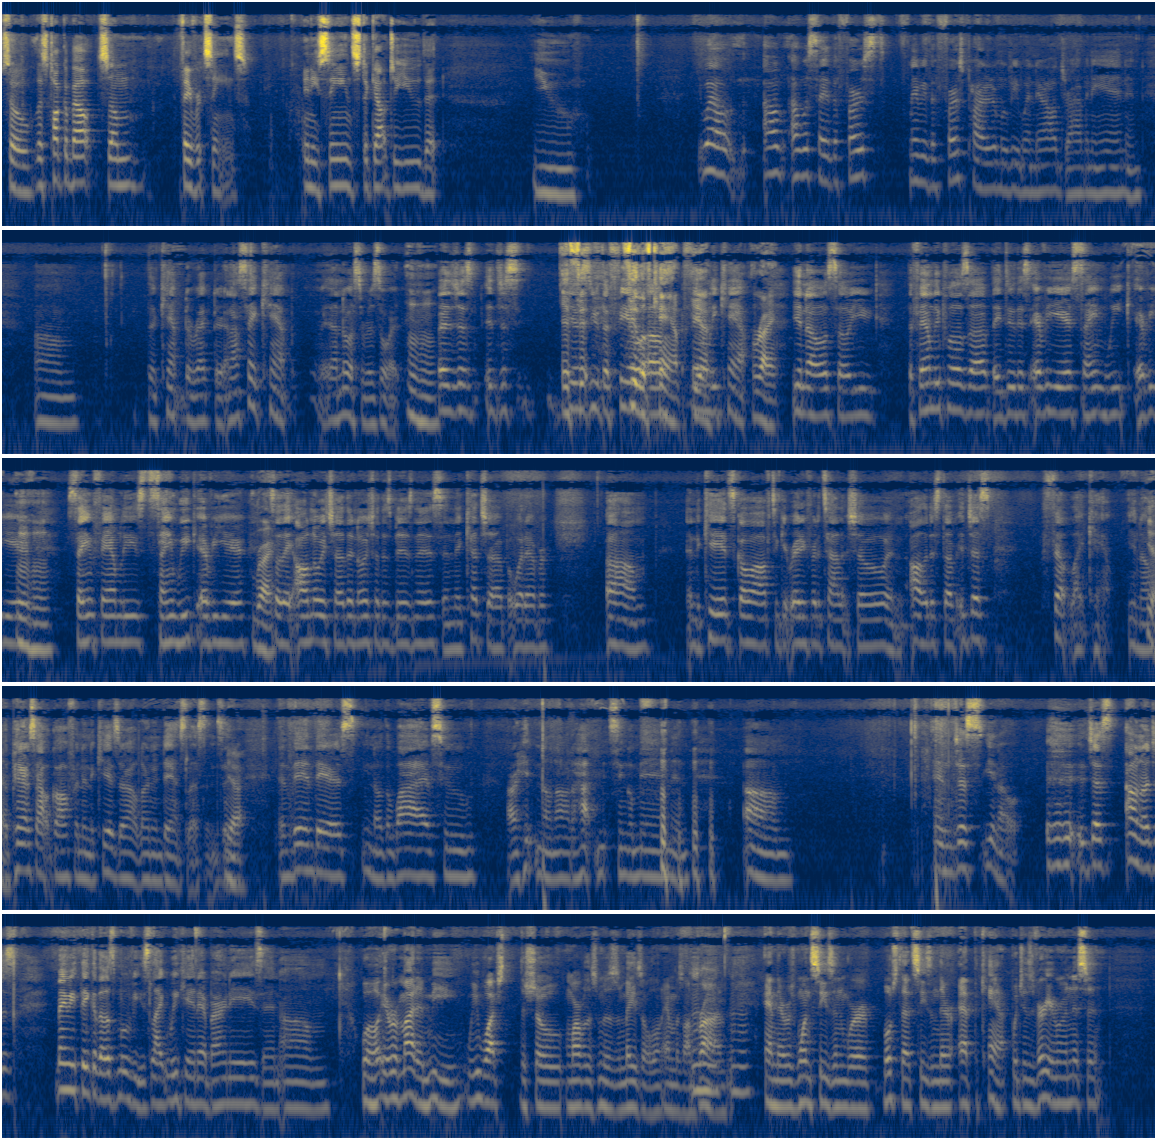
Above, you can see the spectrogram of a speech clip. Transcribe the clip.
So let's talk about some favorite scenes. Any scenes stick out to you that you Well, I I would say the first maybe the first part of the movie when they're all driving in and um, the camp director and I say camp I know it's a resort Mhm. but it just it just gives fit- you the feel, feel of of, camp, yeah. family camp right? you know so you the family pulls up they do this every year same week every year Mhm. same families same week every year Right. so they all know each other know each other's business and they catch up or whatever um, and the kids go off to get ready for the talent show and all of this stuff it just felt like camp you know Yeah. the parents out golfing and the kids are out learning dance lessons and, Yeah. and then there's you know the wives who are hitting on all the hot single men and um and just you know it just i don't know just made me think of those movies like weekend at bernie's and um Well, it reminded me. We watched the show Marvelous Mrs. Maisel on Amazon Mm-hmm, Prime, and there was one season where most of that season they're at the camp, which is very reminiscent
